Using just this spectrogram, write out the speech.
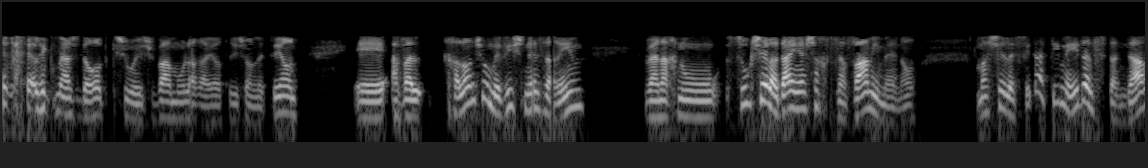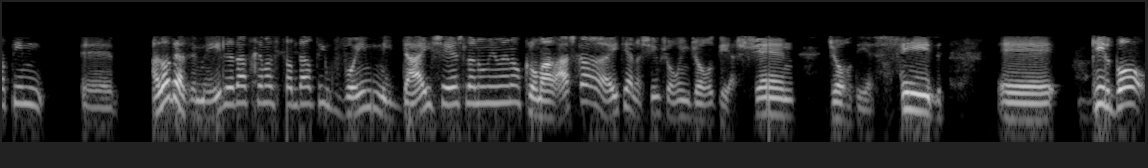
חלק מהשדרות כשהוא השווה מול אריות ראשון לציון, אה, אבל חלון שהוא מביא שני זרים, ואנחנו, סוג של עדיין יש אכזבה ממנו, מה שלפי דעתי מעיד על סטנדרטים, אה, אני לא יודע, זה מעיד לדעתכם על סטנדרטים גבוהים מדי שיש לנו ממנו? כלומר, אשכרה ראיתי אנשים שאומרים ג'ורדי ישן, ג'ורדי הפסיד. אה, גיל, בוא,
